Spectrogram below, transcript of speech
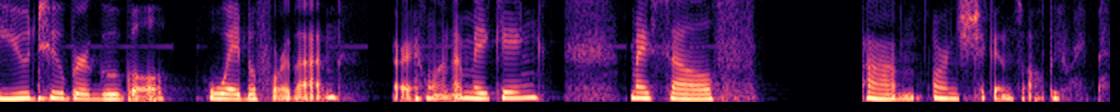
YouTube or Google way before then. All right, hold on. I'm making myself um orange chicken, so I'll be right back.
